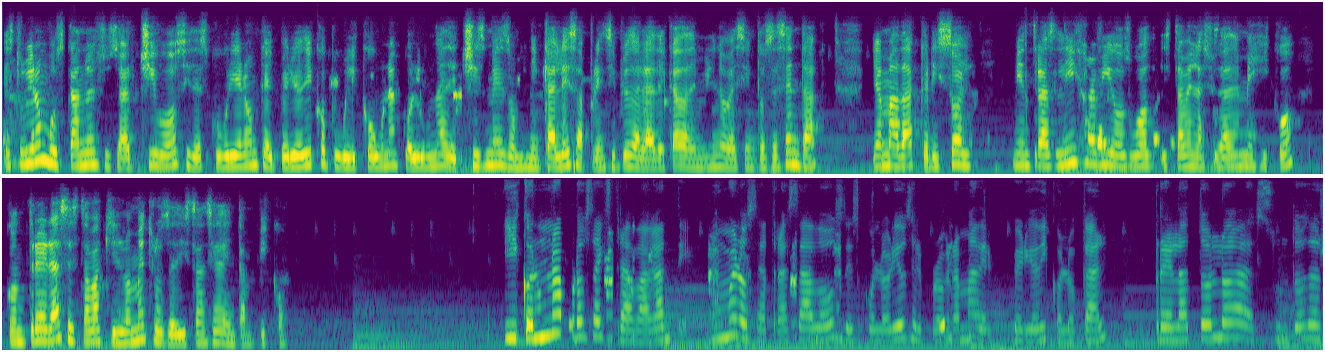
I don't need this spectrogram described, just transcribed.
Estuvieron buscando en sus archivos y descubrieron que el periódico publicó una columna de chismes dominicales a principios de la década de 1960 llamada Crisol. Mientras Lee Harvey Oswald estaba en la Ciudad de México, Contreras estaba a kilómetros de distancia de Tampico y con una prosa extravagante, números atrasados, descoloridos del programa del periódico local, relató las suntuosas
